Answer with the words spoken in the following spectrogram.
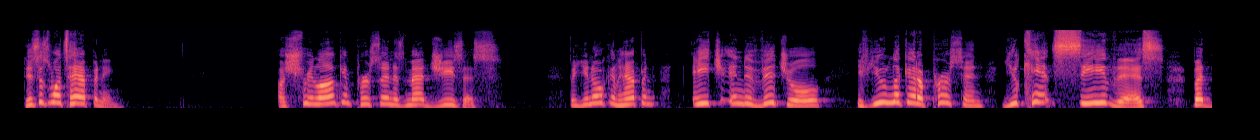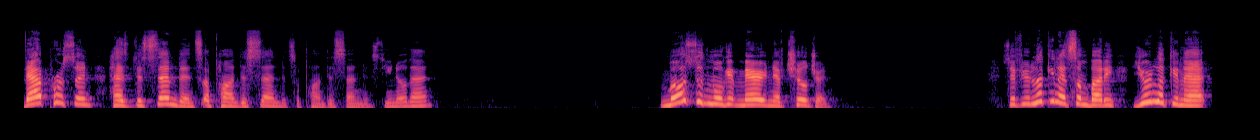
this is what's happening. A Sri Lankan person has met Jesus. But you know what can happen? Each individual, if you look at a person, you can't see this, but that person has descendants upon descendants upon descendants. Do you know that? Most of them will get married and have children. So if you're looking at somebody, you're looking at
